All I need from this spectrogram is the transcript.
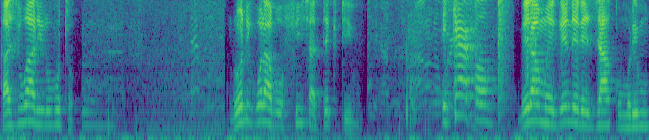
Kaziwa ali lubuto. Lodi kolaba officer detective. Be careful. beera mwegendereza ku mulimu.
